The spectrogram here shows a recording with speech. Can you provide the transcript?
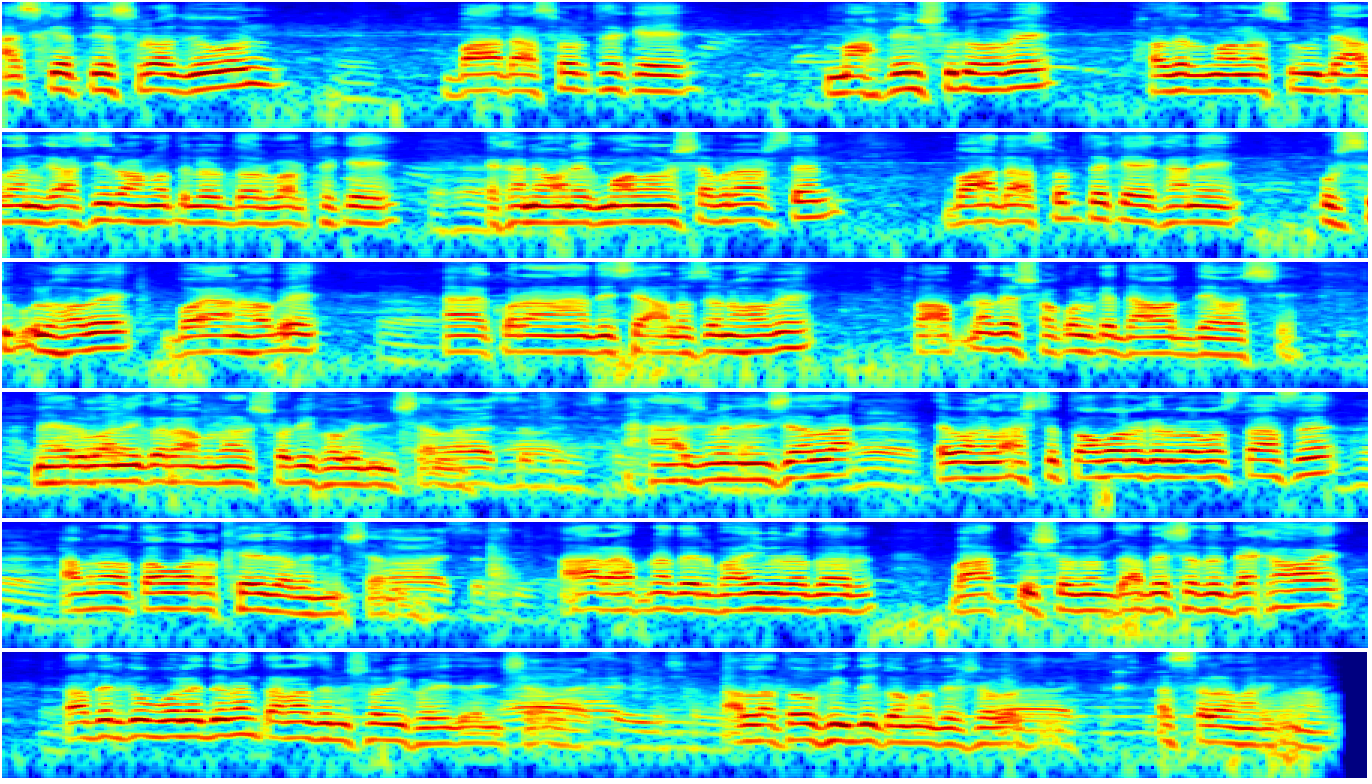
আজকে তেসরা জুন বাদ আসর থেকে মাহফিল শুরু হবে। হজরত মৌলানা সুমিদ আদান গাছি রহমতুল্লাহ দরবার থেকে এখানে অনেক মৌলানা সাহেবরা আসছেন। বাদ আসর থেকে এখানে কুরসিকুল হবে বয়ান হবে। কোরআন হাদিসে আলোচনা হবে। তো আপনাদের সকলকে দাওয়াত দেওয়া হচ্ছে। মেহরবানি করে আপনার শরিক হবেন ইনশাল্লাহ আসবেন ইনশাল্লাহ এবং লাস্টে তবরকের ব্যবস্থা আছে। আপনারা তবরক খেয়ে যাবেন ইনশাল্লাহ আচ্ছা আর আপনাদের ভাই ব্রাদার বা আত্মীয় স্বজন যাদের সাথে দেখা হয় তাদেরকে বলে দেবেন তারা যেন শরিক হয়ে যায় ইনশাল্লাহ আচ্ছা আল্লাহ তৌফিক দিক আমাদের সবাই আসসালামু আলাইকুম।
